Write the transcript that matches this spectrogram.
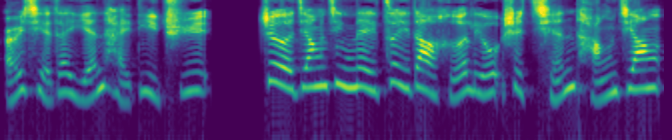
而且在沿海地区。浙江境内最大河流是钱塘江，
